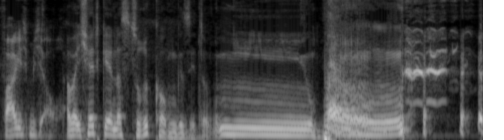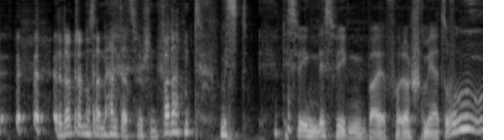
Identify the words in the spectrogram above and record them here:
frage ich mich auch. Aber ich hätte gern das Zurückkommen gesehen. So, Der Doktor hat noch seine Hand dazwischen. Verdammt. Mist. Deswegen, deswegen war er voller Schmerz. Uh.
